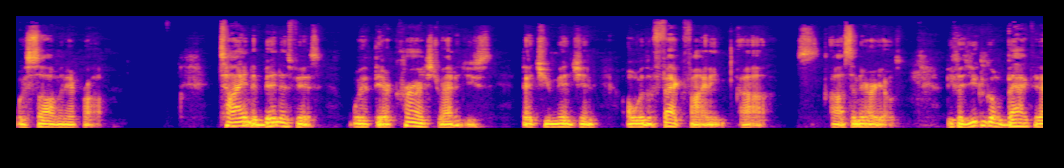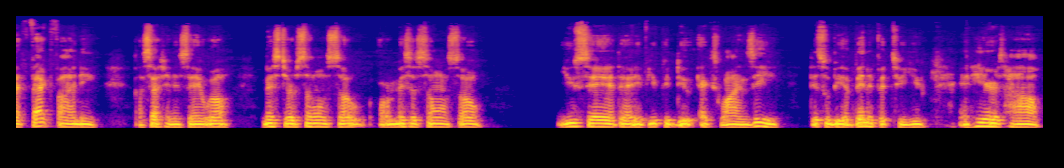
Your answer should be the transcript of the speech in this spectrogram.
with solving their problem. Tie in the benefits with their current strategies that you mentioned over the fact finding uh, uh, scenarios, because you can go back to that fact finding uh, session and say, well, Mr. So and so or Mrs. So and so, you said that if you could do X, Y, and Z, this would be a benefit to you. And here's how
